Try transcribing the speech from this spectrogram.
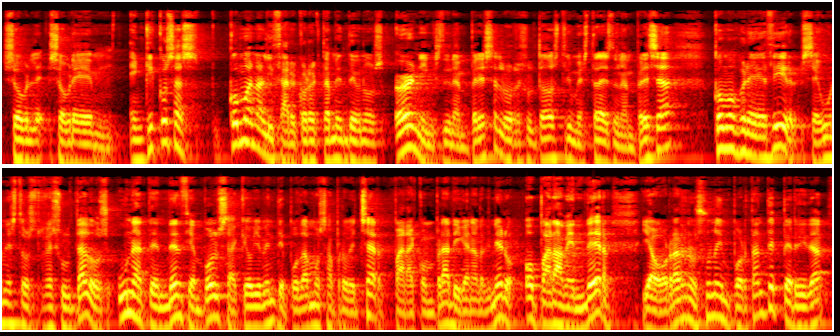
sobre, sobre mm, en qué cosas, cómo analizar correctamente unos earnings de una empresa, los resultados trimestrales de una empresa, cómo predecir, según estos resultados, una tendencia en bolsa que obviamente podamos aprovechar para comprar y ganar dinero o para vender y ahorrarnos una importante pérdida.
